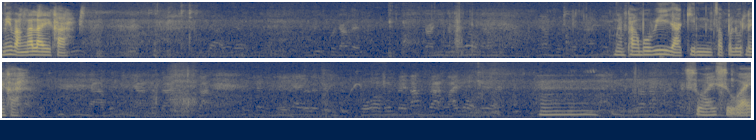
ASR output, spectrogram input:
ไม่หวังอะไรค่ะ เหมือนพังโบวี่อยากกินสับปะรดเลยค่ะ อืมส วยสวย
